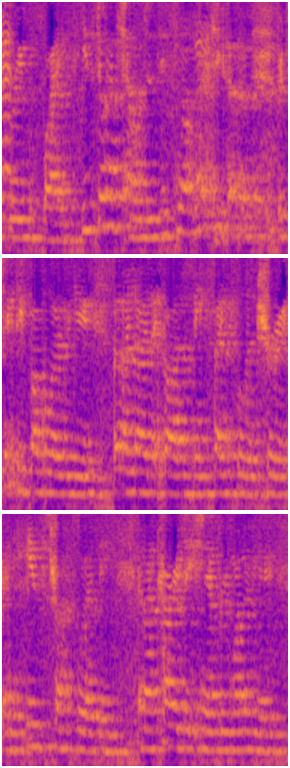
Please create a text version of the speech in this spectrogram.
every way. You still have challenges. It's not like you have a protective bubble over you, but I know that God has been faithful and true and He is trustworthy. And I encourage each and every one of you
